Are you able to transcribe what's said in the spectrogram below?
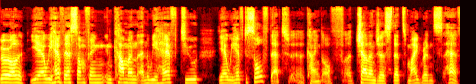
girl, yeah, we have there something in common and we have to, yeah, we have to solve that uh, kind of uh, challenges that migrants have,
